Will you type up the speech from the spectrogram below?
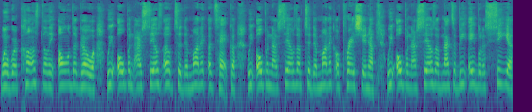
when we're constantly on the go, we open ourselves up to demonic attack. We open ourselves up to demonic oppression. We open ourselves up not to be able to see uh,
